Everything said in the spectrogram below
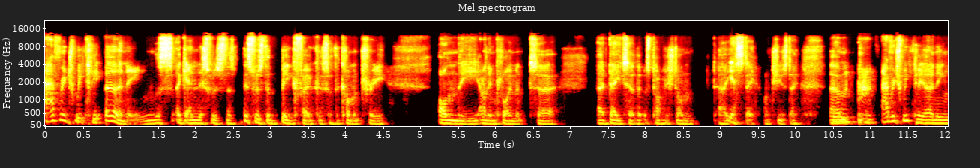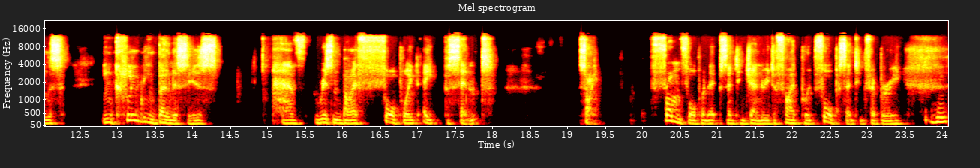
average weekly earnings. Again, this was the this was the big focus of the commentary on the unemployment uh, uh, data that was published on uh, yesterday, on Tuesday. Um, average weekly earnings, including bonuses, have risen by four point eight percent. Sorry. From 4.8% in January to 5.4% in February. Mhm.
